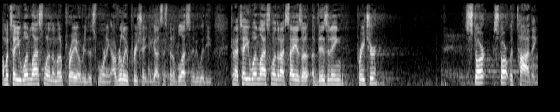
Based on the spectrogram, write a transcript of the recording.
I'm going to tell you one last one and I'm going to pray over you this morning. I really appreciate you guys. It's been a blessing to be with you. Can I tell you one last one that I say as a, a visiting preacher? Start, start with tithing.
